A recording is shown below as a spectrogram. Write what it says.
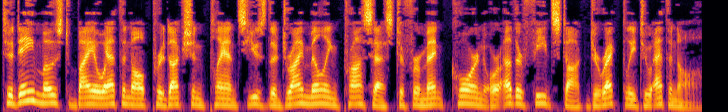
Today most bioethanol production plants use the dry milling process to ferment corn or other feedstock directly to ethanol.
